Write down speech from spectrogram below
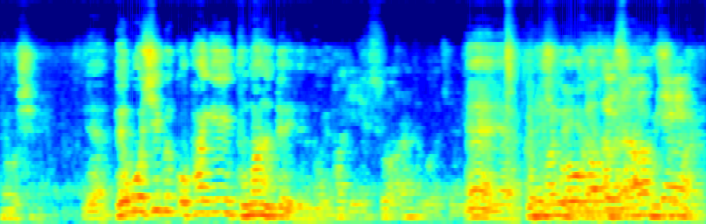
150. 예, 150을 곱하기 9만 원 때려야 되는 거예요. 곱하기 일수하라는 거죠. 예, 예. 그런 식으로 거기서 거기서 이제 90만 원.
